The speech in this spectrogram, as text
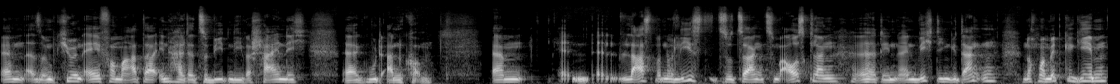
ähm, also im Q&A-Format da Inhalte zu bieten, die wahrscheinlich äh, gut ankommen. Ähm, last but not least sozusagen zum Ausklang äh, den einen wichtigen Gedanken nochmal mitgegeben.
